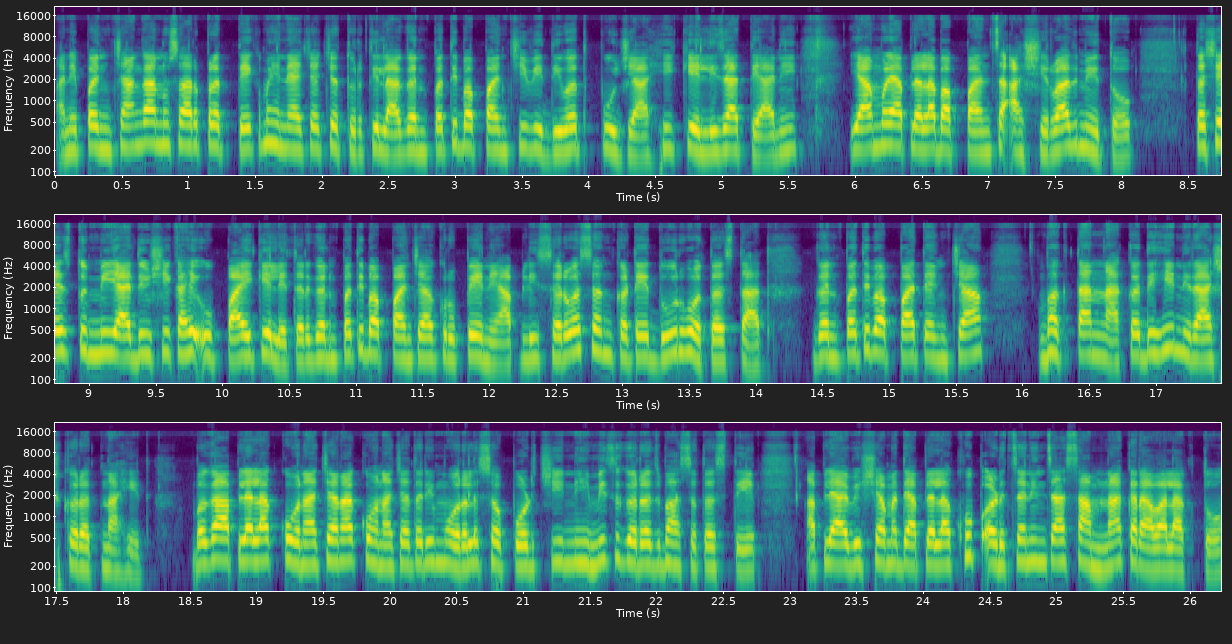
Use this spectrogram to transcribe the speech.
आणि पंचांगानुसार प्रत्येक महिन्याच्या चतुर्थीला गणपती बाप्पांची विधिवत पूजा ही केली जाते आणि यामुळे आपल्याला बाप्पांचा आशीर्वाद मिळतो. तसेच तुम्ही या दिवशी काही उपाय केले तर गणपती बाप्पांच्या कृपेने आपली सर्व संकटे दूर होत असतात. गणपती बाप्पा त्यांच्या भक्तांना कधीही निराश करत नाहीत. बघा आपल्याला कोणाच्या ना कोणाच्या तरी मोरल सपोर्टची नेहमीच गरज भासत असते. आपल्या आयुष्यामध्ये आपल्याला खूप अडचणींचा सामना करावा लागतो.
